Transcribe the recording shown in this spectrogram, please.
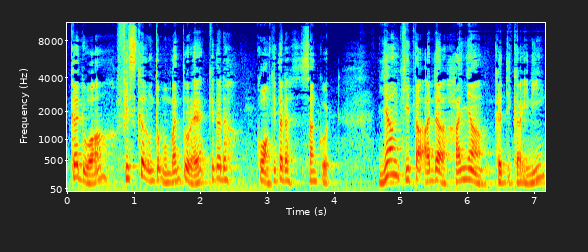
Kedua fiskal untuk membantu rakyat kita dah kurang kita dah sangkut. Yang kita ada hanya ketika ini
